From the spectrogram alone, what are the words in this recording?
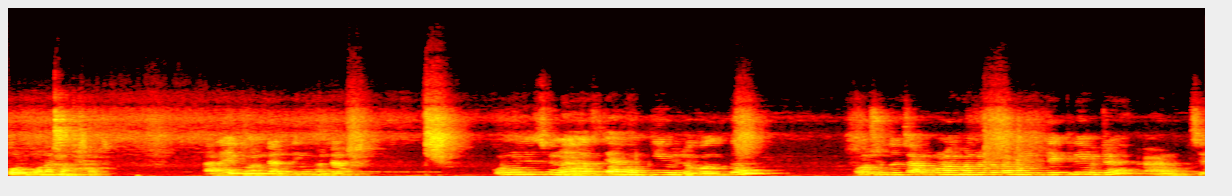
করব না সংসার। আড়াই ঘণ্টা তিন ঘণ্টা কোনো কিছু না। এখন কি হলো বলতো? ও শুধু চার পনেরো ঘন্টাটা তখন দেখলি ওটা আর হচ্ছে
